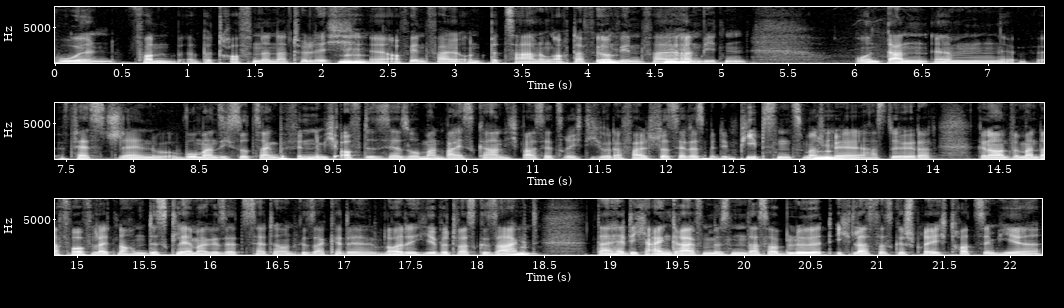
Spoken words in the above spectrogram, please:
holen von Betroffenen natürlich mhm. äh, auf jeden Fall und Bezahlung auch dafür mhm. auf jeden Fall mhm. anbieten und dann ähm, feststellen, wo man sich sozusagen befindet. Nämlich oft ist es ja so, man weiß gar nicht, war es jetzt richtig oder falsch. Du hast ja das mit dem Piepsen zum Beispiel, mhm. hast du ja gedacht, genau, und wenn man davor vielleicht noch einen Disclaimer gesetzt hätte und gesagt hätte, Leute, hier wird was gesagt, mhm. da hätte ich eingreifen müssen, das war blöd, ich lasse das Gespräch trotzdem hier,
